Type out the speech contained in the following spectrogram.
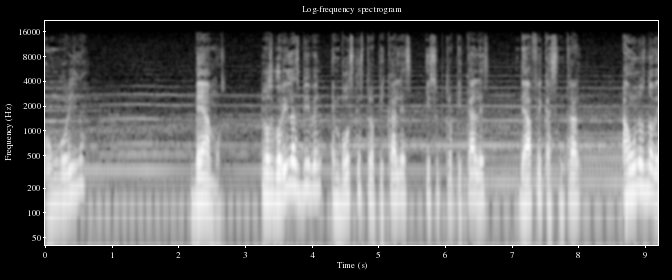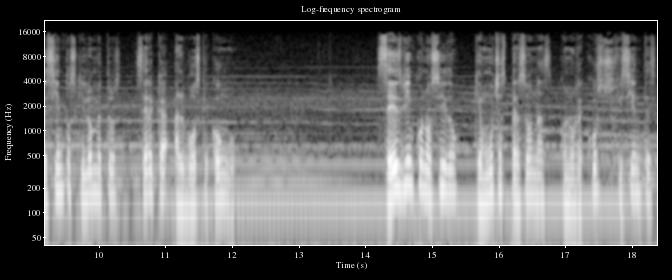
o un gorila? Veamos. Los gorilas viven en bosques tropicales y subtropicales de África Central, a unos 900 kilómetros cerca al bosque Congo. Se es bien conocido que muchas personas con los recursos suficientes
